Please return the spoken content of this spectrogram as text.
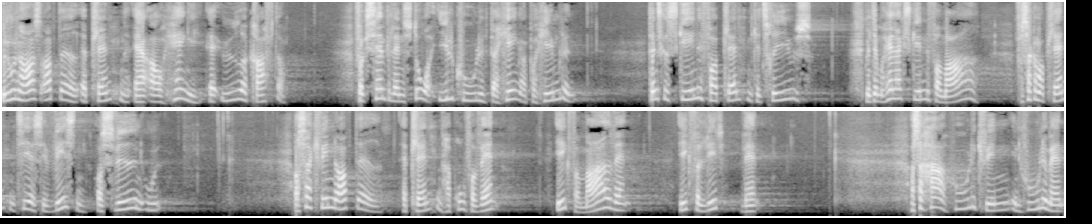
Men hun har også opdaget, at planten er afhængig af ydre kræfter. For eksempel en stor ildkugle, der hænger på himlen. Den skal skinne, for at planten kan trives. Men den må heller ikke skinne for meget, for så kommer planten til at se vissen og sveden ud. Og så har kvinden opdaget, at planten har brug for vand. Ikke for meget vand, ikke for lidt vand. Og så har hulekvinden en hulemand,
